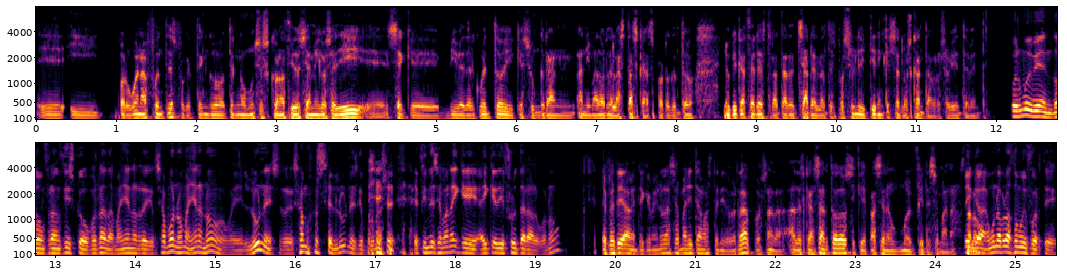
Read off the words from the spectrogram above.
eh, y por buenas fuentes, porque tengo, tengo muchos conocidos y amigos allí, eh, sé que vive del cuento y que es un gran animador de las tascas. Por lo tanto, lo que hay que hacer es tratar de echarle lo antes posible y tienen que ser los cántabros, evidentemente. Pues muy bien, don Francisco. Pues nada, mañana regresamos. No, mañana no, el lunes. Regresamos el lunes, que por lo menos el, el fin de semana hay que, hay que disfrutar algo, ¿no? Efectivamente, que menuda semanita hemos tenido, ¿verdad? Pues nada, a descansar todos y que pasen un buen fin de semana. Hasta Venga, luego. un abrazo muy fuerte.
